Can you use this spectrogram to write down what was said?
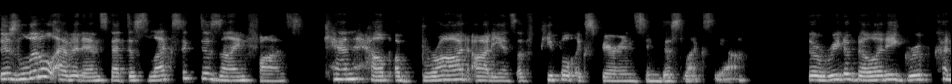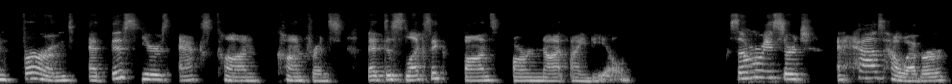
There's little evidence that dyslexic design fonts can help a broad audience of people experiencing dyslexia. The readability group confirmed at this year's axe-con conference that dyslexic fonts are not ideal. Some research has, however,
